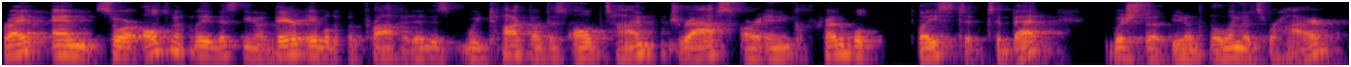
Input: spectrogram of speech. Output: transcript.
right? And so ultimately, this, you know, they're able to profit. It is, we talk about this all the time. Drafts are an incredible place to, to bet. Wish that, you know, the limits were higher,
